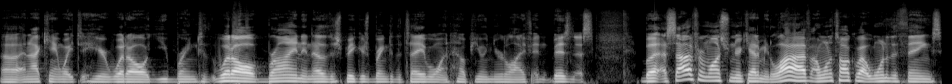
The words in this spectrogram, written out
uh, and I can't wait to hear what all you bring to what all Brian and other speakers bring to the table and help you in your life and business. But aside from Lawnpreneur Academy live, I want to talk about one of the things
